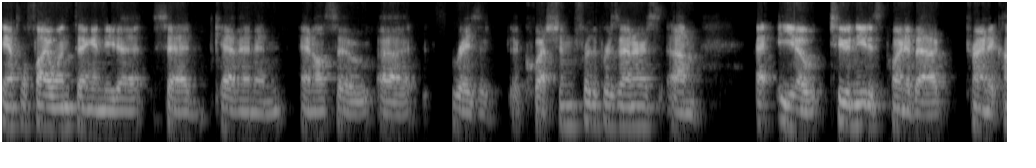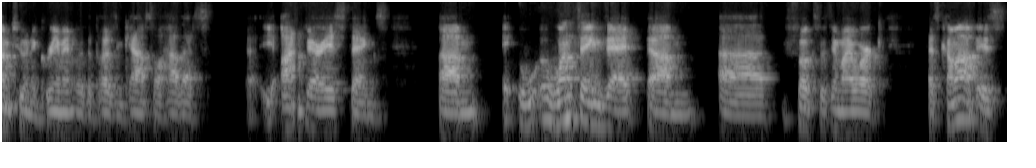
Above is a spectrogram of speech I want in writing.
amplify one thing Anita said, Kevin, and and also uh, raise a, a, question for the presenters. Um, uh, you know, to Anita's point about trying to come to an agreement with opposing counsel, how that's uh, on various things. Um, it, one thing that um, uh, folks with whom I work has come up is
